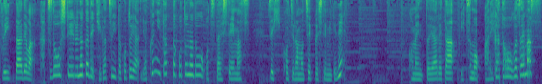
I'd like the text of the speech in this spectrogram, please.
ツイッターでは活動している中で気がついたことや役に立ったことなどをお伝えしています。ぜひこちらもチェックしてみてね。コメントやれたいつもありがとうございます。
